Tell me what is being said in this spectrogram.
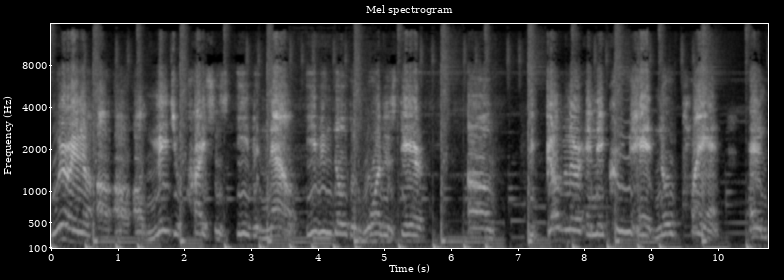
we're in a, a, a major crisis even now. Even though the water's there, uh, the governor and their crew had no plan. And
